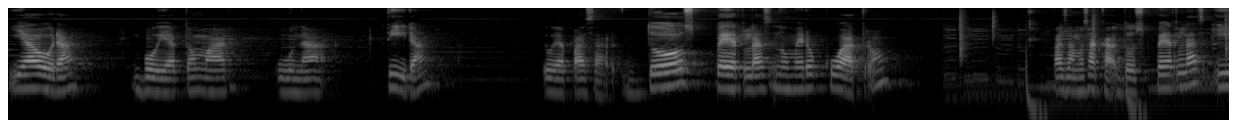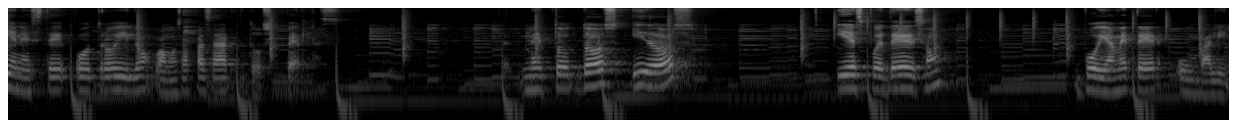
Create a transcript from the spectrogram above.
Y ahora voy a tomar una tira voy a pasar dos perlas número 4 pasamos acá dos perlas y en este otro hilo vamos a pasar dos perlas meto dos y dos. Y después de eso voy a meter un balín.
